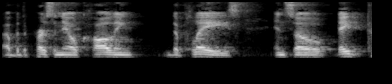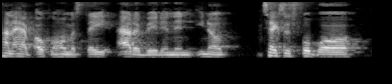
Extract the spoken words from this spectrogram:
uh, but the personnel calling the plays. And so they kind of have Oklahoma State out of it. And then, you know, Texas football,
